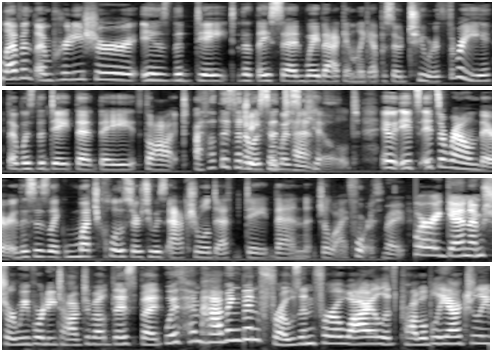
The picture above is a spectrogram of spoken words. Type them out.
11th, I'm pretty sure, is the date that they said way back in like episode two or three. That was the date that they thought I thought they said it was the Jason was, 10th. killed. It- it's it's around there. This is like much closer to his actual death date than July 4th. Right. Where again, I'm sure we've already talked about this, but with him having been frozen for a while, it's probably actually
